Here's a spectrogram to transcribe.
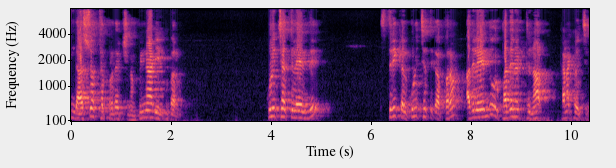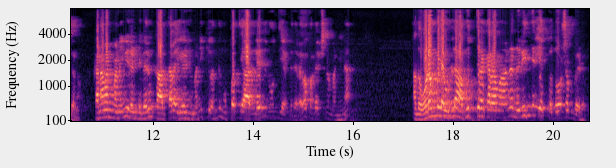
இந்த அஸ்வத்த பிரதட்சிணம் பின்னாடி இருக்கு பாருங்க. குளிச்சத்திலேருந்து ஸ்திரீக்கள் குளிச்சத்துக்கு அப்புறம் அதுலேருந்து ஒரு பதினெட்டு நாள் கணக்கு வச்சுக்கணும். கணவன் மனைவி ரெண்டு பேரும் கார்த்தால ஏழு மணிக்கு வந்து முப்பத்தி ஆறுலேருந்து நூத்தி எட்டு தடவை பிரதட்சிணம் பண்ணினா அந்த உடம்புல உள்ள அபுத்திரகரமான நிரிந்திரியத்துவ தோஷம் போயிடும்.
